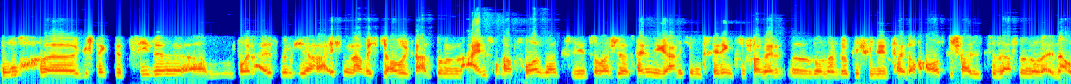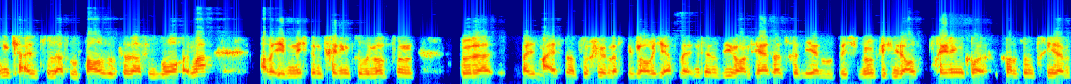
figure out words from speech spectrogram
hoch äh, gesteckte Ziele, ähm, wollen alles Mögliche erreichen, aber ich glaube gerade so ein einfacher Vorsatz, wie zum Beispiel das Handy gar nicht im Training zu verwenden, sondern wirklich für die Zeit auch ausgeschaltet zu lassen oder in der Umkleide zu lassen, Pause zu lassen, wo auch immer, aber eben nicht im Training zu benutzen, würde bei den meisten dazu führen, dass die, glaube ich, erstmal intensiver und härter trainieren und sich wirklich wieder aufs Training ko konzentrieren,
